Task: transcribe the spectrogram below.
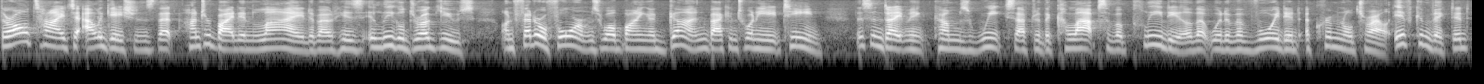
They're all tied to allegations that Hunter Biden lied about his illegal drug use on federal forms while buying a gun back in 2018. This indictment comes weeks after the collapse of a plea deal that would have avoided a criminal trial. If convicted,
